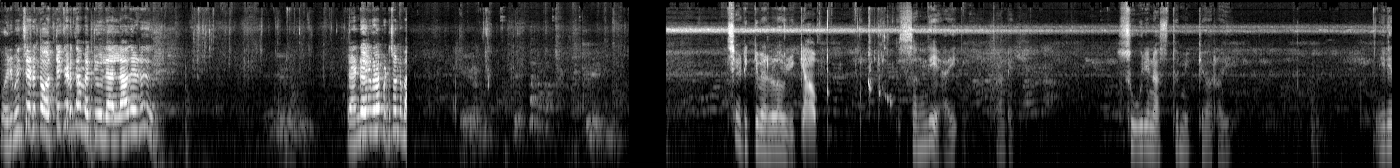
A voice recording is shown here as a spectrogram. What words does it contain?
ഒരുമിച്ചെടുക്കാം ഒറ്റയ്ക്ക് എടുക്കാൻ പറ്റൂല അല്ലാതെ രണ്ടുപേരും പിടിച്ചോണ്ട്. ചെടിക്ക് വെള്ളം ഒഴിക്കാം. സന്ധ്യയായി. കണ്ടേ സൂര്യൻ അസ്തമിക്കാറായി. ഇനി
